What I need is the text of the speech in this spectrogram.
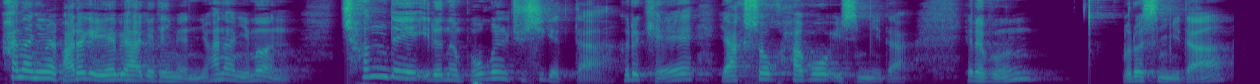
하나님을 바르게 예배하게 되면요. 하나님은 천대에 이르는 복을 주시겠다. 그렇게 약속하고 있습니다. 여러분, 그렇습니다.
